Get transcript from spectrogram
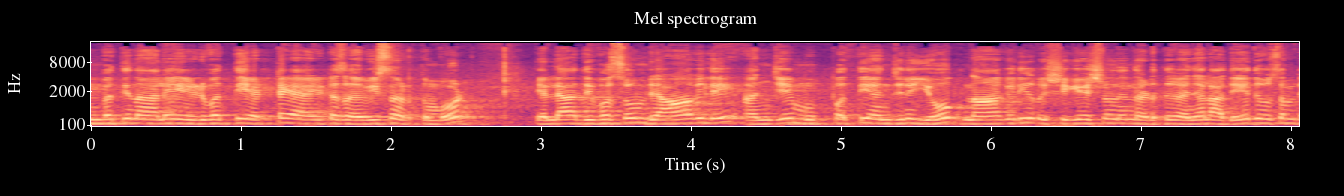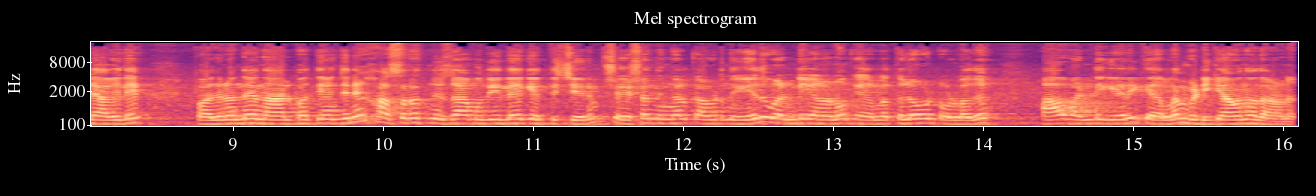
എൺപത്തി നാല് എഴുപത്തി എട്ട് ആയിട്ട് സർവീസ് നടത്തുമ്പോൾ എല്ലാ ദിവസവും രാവിലെ അഞ്ച് മുപ്പത്തി അഞ്ചിന് യോഗ് നാഗരി ഋഷികേശിൽ നിന്ന് എടുത്തു കഴിഞ്ഞാൽ അതേ ദിവസം രാവിലെ പതിനൊന്ന് നാൽപ്പത്തി അഞ്ചിന് ഹസ്രത്ത് നിസാമുദ്ദീനിലേക്ക് എത്തിച്ചേരും. ശേഷം നിങ്ങൾക്ക് അവിടുന്ന് ഏത് വണ്ടിയാണോ കേരളത്തിലോട്ടുള്ളത് ആ വണ്ടി കയറി കേരളം പിടിക്കാവുന്നതാണ്.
